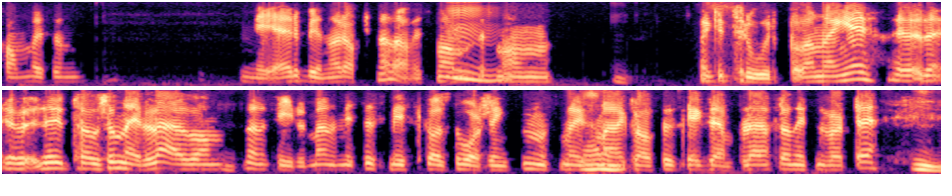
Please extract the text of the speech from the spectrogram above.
kan liksom mer begynne å rakne, da, hvis man, Mm. hvis man, man ikke tror på dem lenger. Det, Det, det tradisjonelle er jo sånn, denne filmen 'Mr. Smith Goes to Washington', som liksom Ja. er det klassiske eksempelet fra 1940 mm,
